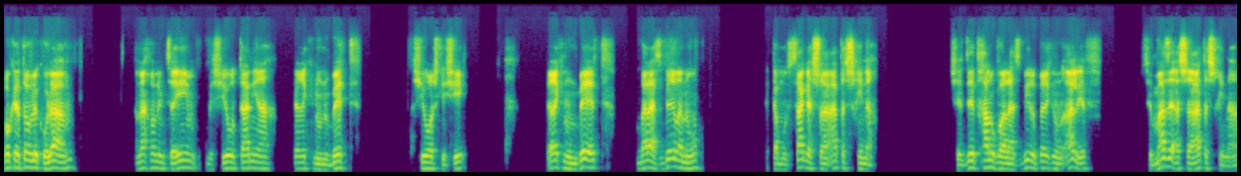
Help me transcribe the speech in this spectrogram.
בוקר טוב לכולם. אנחנו נמצאים בשיעור טניה, פרק נ"ב, השיעור השלישי. פרק נ"ב בא להסביר לנו את המושג השראת השכינה, שאת זה התחלנו כבר להסביר בפרק נ"א, שמה זה השראת השכינה?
